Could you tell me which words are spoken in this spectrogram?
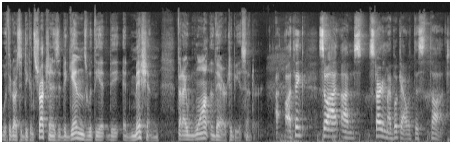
with regards to deconstruction. Is it begins with the the admission that I want there to be a center. I, I think so. I, I'm starting my book out with this thought.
